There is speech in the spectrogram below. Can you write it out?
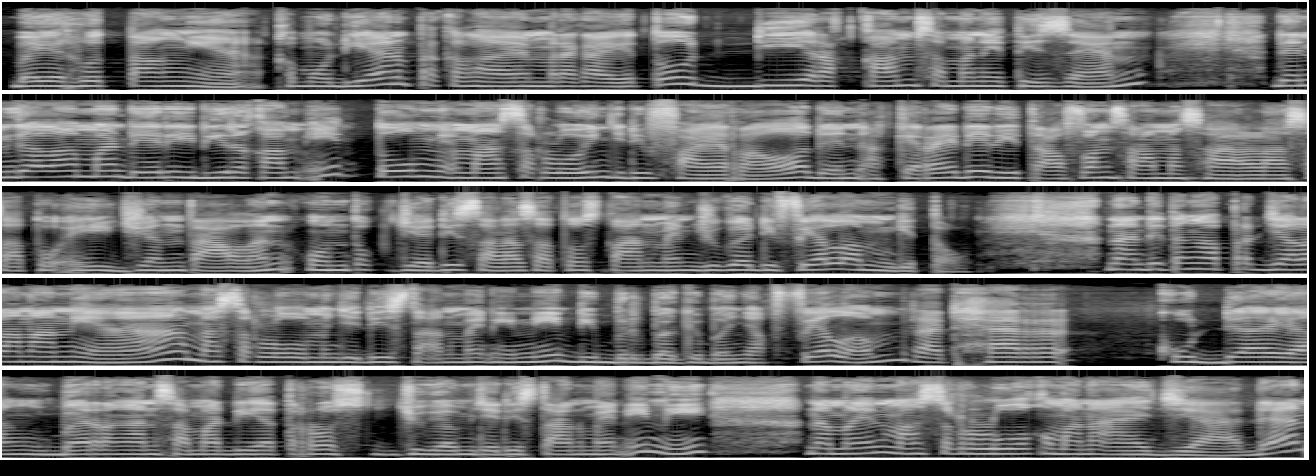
bayar hutangnya. Kemudian perkelahian mereka itu direkam sama netizen dan gak lama dari direkam itu Master Luin jadi viral dan akhirnya dia ditelepon sama salah satu agent talent untuk jadi salah satu stuntman juga di film gitu. Nah di tengah perjalanannya Master Lu menjadi stuntman ini di berbagai banyak film Red Hair kuda yang barengan sama dia terus juga menjadi stuntman ini namanya Master Luo ke mana aja dan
